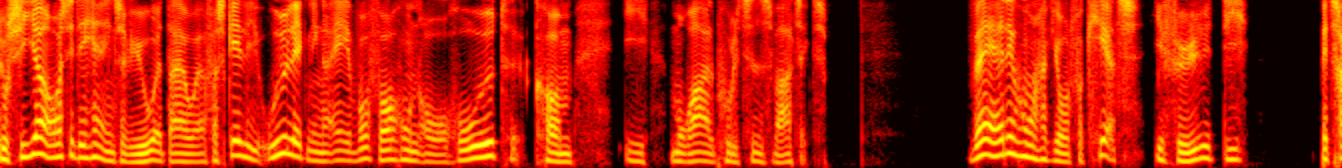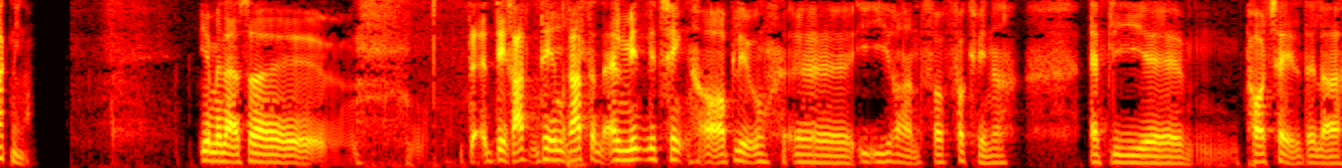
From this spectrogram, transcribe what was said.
Du siger også i det her interview, at der jo er forskellige udlægninger af, hvorfor hun overhovedet kom i moralpolitiets varetægt. Hvad er det, hun har gjort forkert ifølge de betragtninger? Jamen altså, øh, det, er ret, det er en ret almindelig ting at opleve øh, i Iran for, for kvinder. At blive øh, påtalt eller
